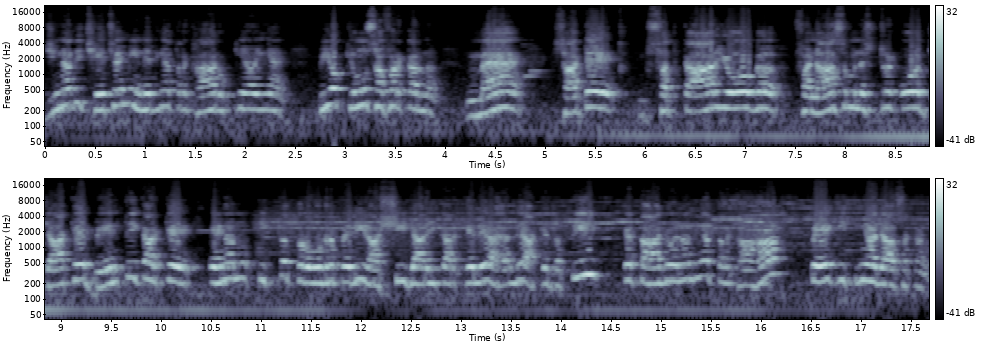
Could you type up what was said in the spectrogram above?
ਜਿਨ੍ਹਾਂ ਦੀ 6-6 ਮਹੀਨੇ ਦੀਆਂ ਤਨਖਾਹਾਂ ਰੁਕੀਆਂ ਹੋਈਆਂ, ਵੀ ਉਹ ਕਿਉਂ ਸਫਰ ਕਰਨ? ਮੈਂ ਸਾਡੇ ਸਤਕਾਰਯੋਗ ਫਾਈਨਾਂਸ ਮਿਨਿਸਟਰ ਕੋਲ ਜਾ ਕੇ ਬੇਨਤੀ ਕਰਕੇ ਇਹਨਾਂ ਨੂੰ 1 ਕਰੋੜ ਰੁਪਏ ਦੀ ਰਾਸ਼ੀ ਜਾਰੀ ਕਰਕੇ ਲਿਆਇਆ ਲਿਆ ਕੇ ਦਿੱਤੀ ਕਿ ਤਾਂ ਜੋ ਇਹਨਾਂ ਦੀਆਂ ਤਨਖਾਹਾਂ ਪੇ ਕੀਤੀਆਂ ਜਾ ਸਕਣ।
